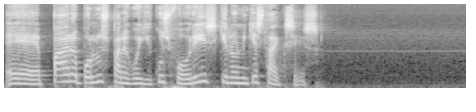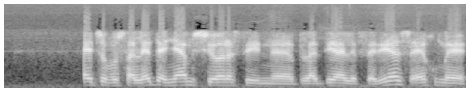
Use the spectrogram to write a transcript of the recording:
ε, πάρα πολλούς παραγωγικούς φορείς κοινωνικές τάξεις. Έτσι όπως θα λέτε, 9.30 ώρα στην ε, Πλατεία Ελευθερίας έχουμε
